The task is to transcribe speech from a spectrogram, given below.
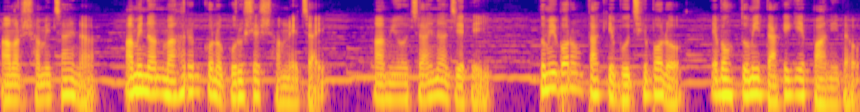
আমার স্বামী চায় না, আমি নন মাহারম কোনো পুরুষের সামনে চাই। আমিও চাই না যে যেতেই তুমি বরং তাকে বুঝিয়ে বলো এবং তুমি তাকে গিয়ে পানি দাও।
